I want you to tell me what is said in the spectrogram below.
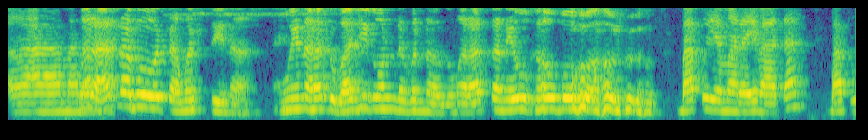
આ મારા મારા બહુ હતા મસ્તીના. હું એના હાટું ભાજી કોણ ને બનાવતો. મારા હાથના ને એવું ખાવું બહુ આવડતું. બાપુ અમારા એવા હતા. બાપુ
